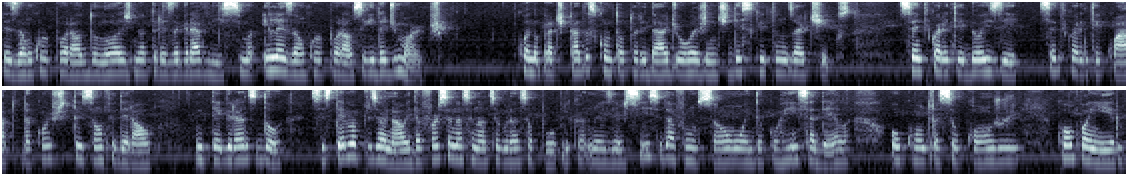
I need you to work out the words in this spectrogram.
Lesão corporal dolosa de natureza gravíssima e lesão corporal seguida de morte. Quando praticadas contra autoridade ou agente descrito nos artigos 142 e 144 da Constituição Federal, integrantes do sistema prisional e da Força Nacional de Segurança Pública no exercício da função ou em decorrência dela ou contra seu cônjuge, companheiro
